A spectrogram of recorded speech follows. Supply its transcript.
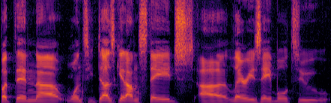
but then uh, once he does get on stage, uh, Larry is able to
